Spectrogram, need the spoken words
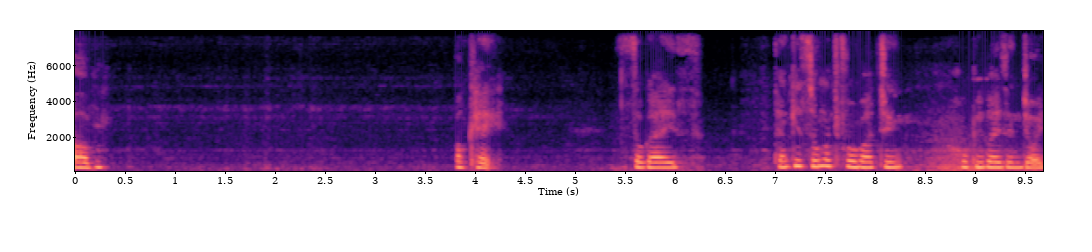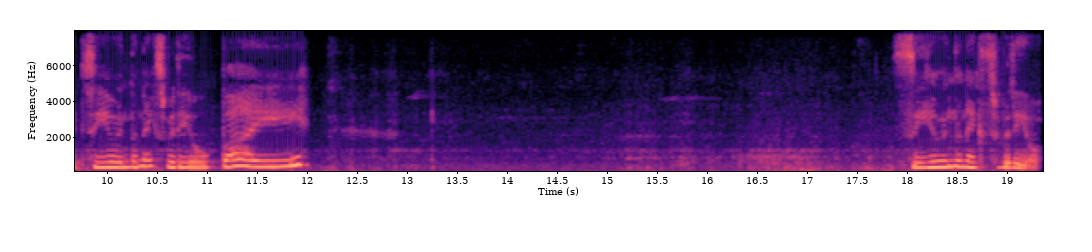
Um, okay. So, guys, thank you so much for watching. Hope you guys enjoyed. See you in the next video. Bye. See you in the next video.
